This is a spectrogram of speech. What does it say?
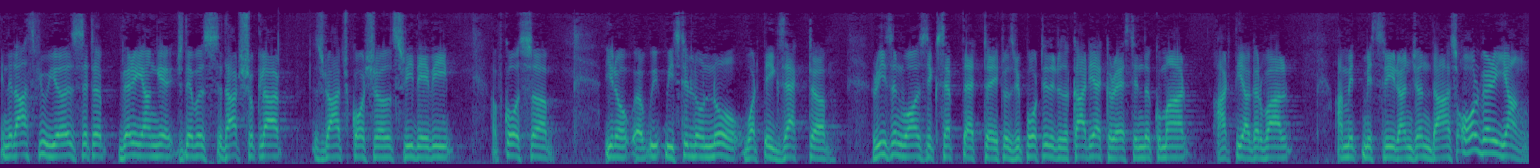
in the last few years at a very young age. There was Siddharth Shukla, Raj Kaushal, Sri Devi, of course, uh, you know, uh, we, still don't know what the exact uh, reason was, except that uh, it was reported it was a cardiac arrest. Inder Kumar, Aarti Agarwal, Amit Mistry, Ranjan Das, all very young,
